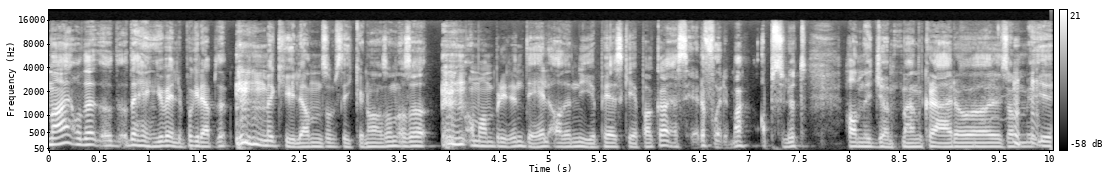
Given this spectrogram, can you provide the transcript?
Nei, og det, og det henger jo veldig på grep med Kylian som stikker nå. Sånn. Altså, om han blir en del av den nye PSG-pakka, jeg ser det for meg. Absolutt. Han i Jumpman-klær og liksom, i,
